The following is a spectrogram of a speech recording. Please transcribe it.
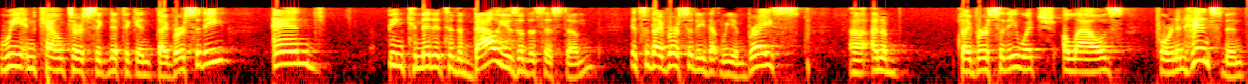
we encounter significant diversity, and being committed to the values of the system, it's a diversity that we embrace, uh, and a diversity which allows for an enhancement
